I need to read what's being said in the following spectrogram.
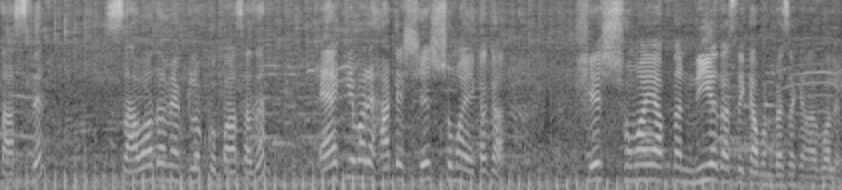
চাচ্ছে চাওয়া দাম এক লক্ষ পাঁচ হাজার। একেবারে হাটের শেষ সময়ে কাকা শেষ সময়ে আপনার নিয়ত আছে কেমন বেচা কেনার বলেন?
